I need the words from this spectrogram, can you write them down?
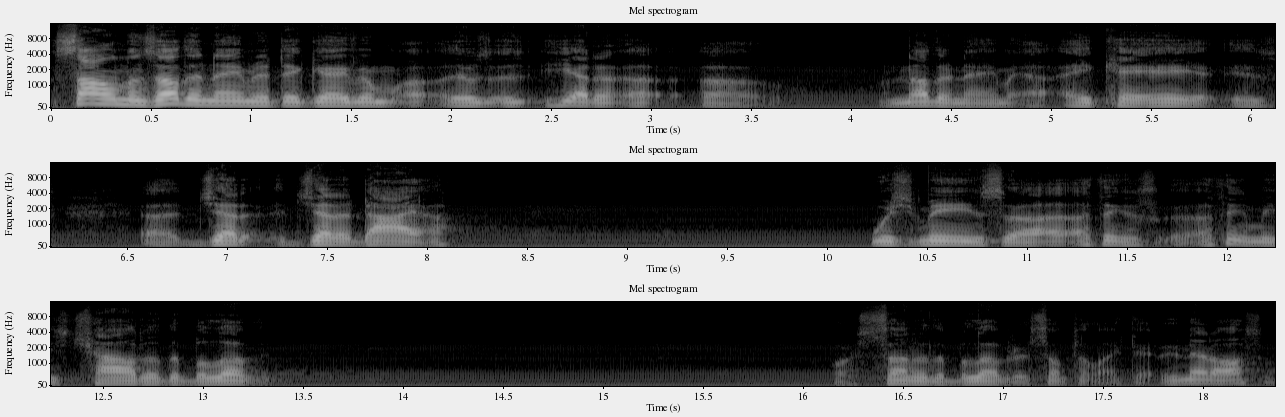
Solomon's other name that they gave him, uh, was, uh, he had a, a, a another name, uh, AKA, is uh, Jed- Jedediah, which means uh, I think I think it means child of the beloved, or son of the beloved, or something like that. Isn't that awesome?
